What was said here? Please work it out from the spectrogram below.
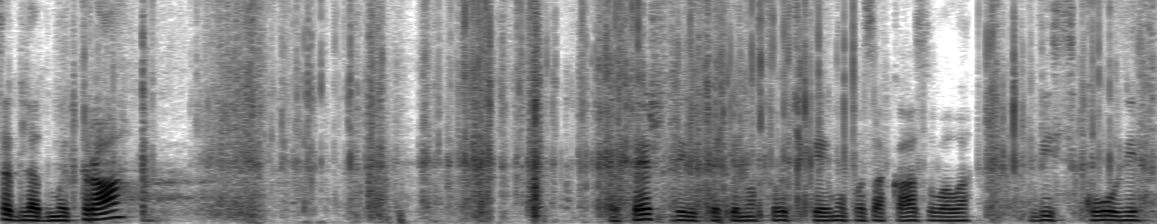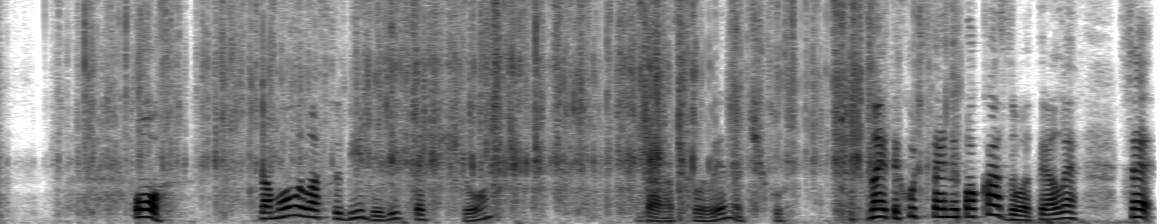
Це для Дмитра. Це теж, дивіться, які носочки йому позаказувала військові. О! Замовила собі, дивіться, що. Зараз хвилиночку. Знаєте, хочеться і не показувати, але це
